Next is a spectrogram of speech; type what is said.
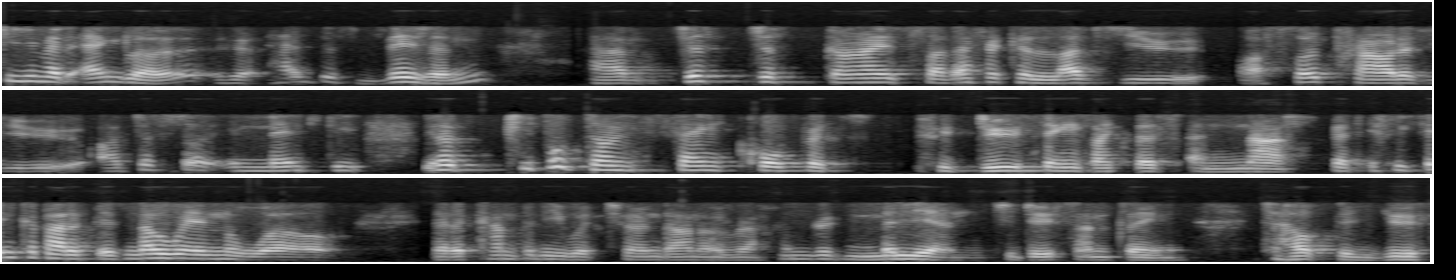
team at Anglo who had this vision. Um, just, just guys, South Africa loves you, are so proud of you, are just so immensely, you know, people don't thank corporates who do things like this enough. But if we think about it, there's nowhere in the world that a company would turn down over 100 million to do something to help the youth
